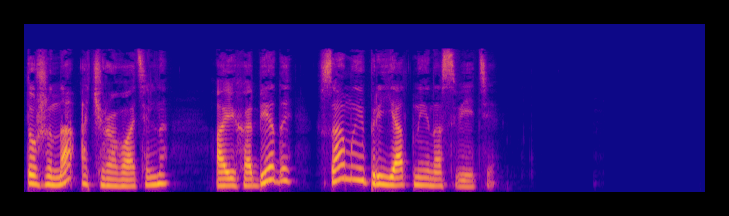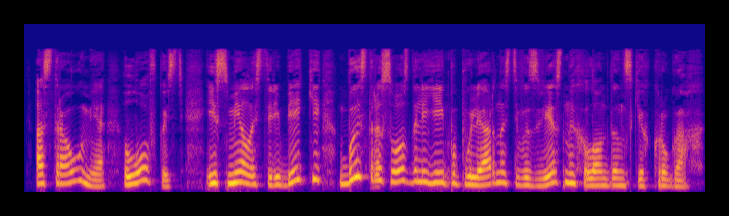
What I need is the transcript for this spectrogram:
то жена очаровательна, а их обеды — самые приятные на свете. Остроумие, ловкость и смелость Ребекки быстро создали ей популярность в известных лондонских кругах.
